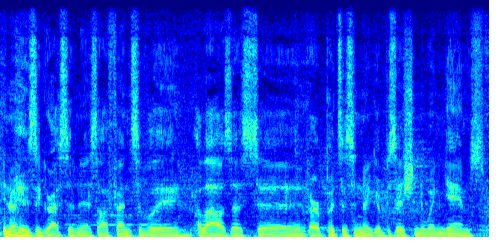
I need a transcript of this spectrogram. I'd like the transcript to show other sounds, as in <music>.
you know, his aggressiveness offensively allows us to, or puts us in a good position to win games.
